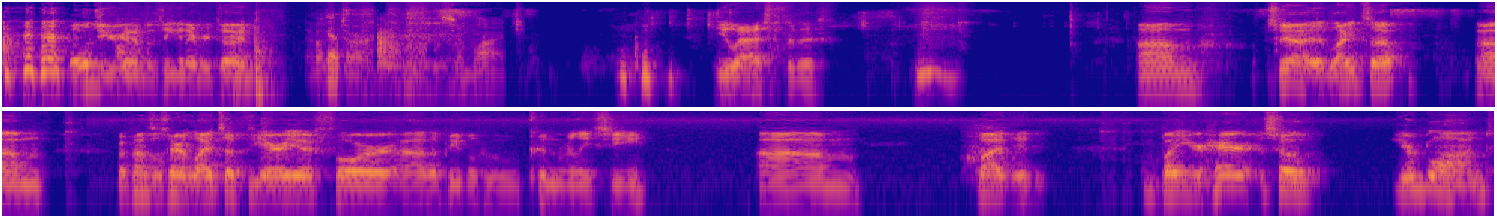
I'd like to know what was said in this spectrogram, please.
I told you you're gonna have to sing it every time. That was Yep. dark so much. You asked for this. Um, so yeah, it lights up. Um, Rapunzel's hair lights up the area for uh, the people who couldn't really see. Um, but it, but your hair. So you're blonde,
